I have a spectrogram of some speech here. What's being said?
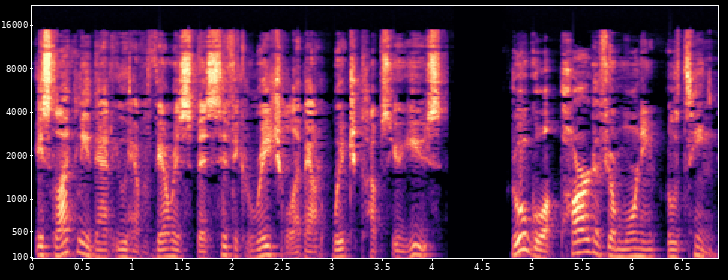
it's likely that you have a very specific ritual about which cups you use. 如果 part of your morning routine，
